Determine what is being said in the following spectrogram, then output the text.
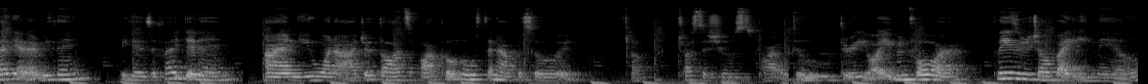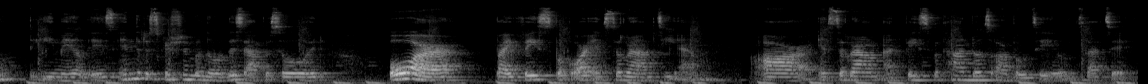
I get everything? Because if I didn't, and you want to add your thoughts or co-host an episode of Trust Issues Part 2, 3, or even 4, please reach out by email. The email is in the description below this episode or by Facebook or Instagram DM. Our Instagram and Facebook handles are beauxtales. That's it.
